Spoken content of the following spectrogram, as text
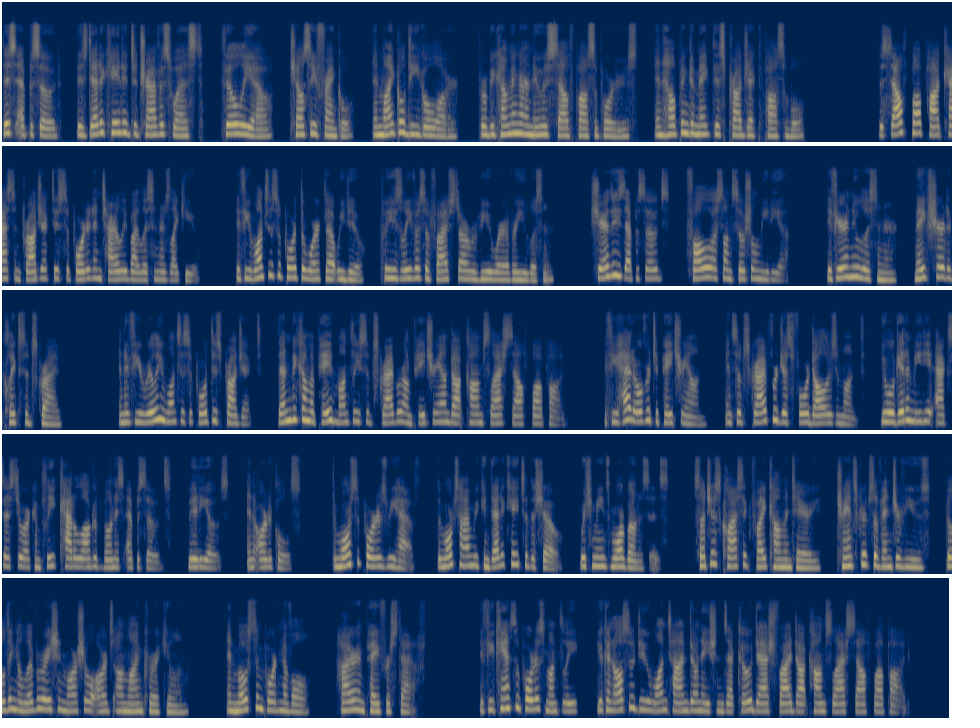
This episode is dedicated to Travis West, Phil Leo, Chelsea Frankel, and Michael D. Golar for becoming our newest Southpaw supporters and helping to make this project possible. The Southpaw podcast and project is supported entirely by listeners like you. If you want to support the work that we do, please leave us a five star review wherever you listen. Share these episodes, follow us on social media. If you're a new listener, make sure to click subscribe. And if you really want to support this project, then become a paid monthly subscriber on patreon.com slash southpawpod. If you head over to Patreon and subscribe for just $4 a month, you will get immediate access to our complete catalog of bonus episodes, videos, and articles. The more supporters we have, the more time we can dedicate to the show, which means more bonuses, such as classic fight commentary, transcripts of interviews, building a liberation martial arts online curriculum, and most important of all, hire and pay for staff. If you can't support us monthly, you can also do one-time donations at ko-fi.com slash southpawpod.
